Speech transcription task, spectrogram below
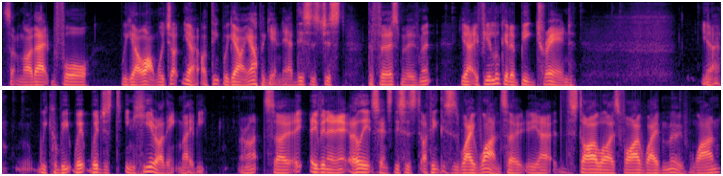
something like that before we go on. Which you know I think we're going up again now. This is just the first movement. You know, if you look at a big trend, you know, we could be we're, we're just in here. I think maybe. All right. So even in an sense, this is I think this is wave one. So you know, the stylized five wave move. One,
